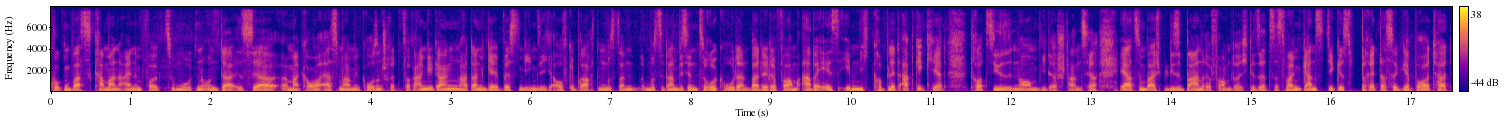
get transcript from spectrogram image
gucken, was kann man einem Volk zumuten. Und da ist ja Macron erstmal mit großen Schritten vorangegangen, hat dann Gelbwesten gegen sich aufgebracht und muss dann, musste dann ein bisschen zurückrudern bei der Reform. Aber er ist eben nicht komplett abgekehrt, trotz dieses enormen Widerstands. Ja. Er hat zum Beispiel diese Bahnreform durchgesetzt. Das war ein ganz dickes Brett, das er gebohrt hat.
